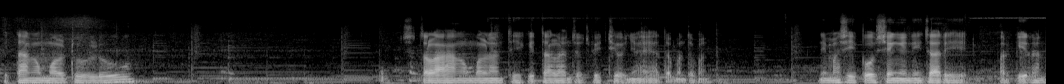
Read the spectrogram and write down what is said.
kita ngemol dulu. Setelah ngemol nanti kita lanjut videonya ya teman-teman. Ini masih pusing ini cari parkiran.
